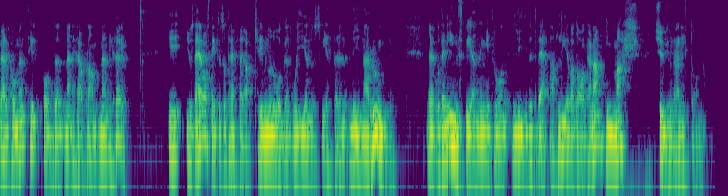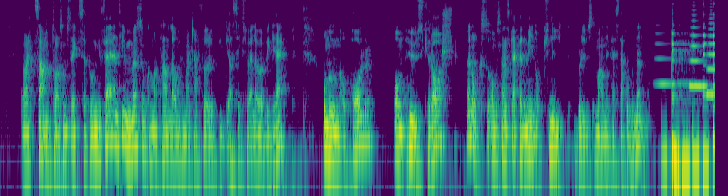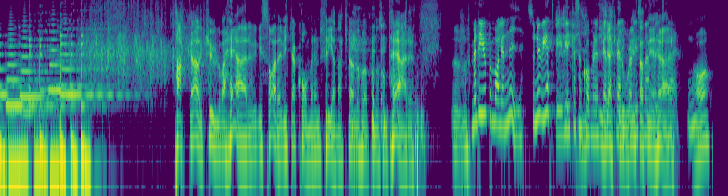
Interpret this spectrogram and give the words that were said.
Välkommen till podden Människa bland människor. I just det här avsnittet så träffar jag kriminologen och genusvetaren Nina Rung. Eh, och det är en inspelning ifrån Livet värt att leva-dagarna i mars 2019. Det var ett samtal som sträckte sig på ungefär en timme som kom att handla om hur man kan förebygga sexuella övergrepp, om unga och porr, om huskurage, men också om Svenska Akademin och knytblusmanifestationen. Tackar, kul att vara här. Vi sa det, vilka kommer en fredagkväll och hör på något sånt här? Men det är uppenbarligen ni, så nu vet vi vilka som kommer en fredagkväll för att lyssna att ni är på just det här. Mm. Ja.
